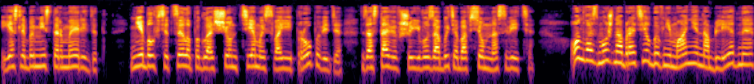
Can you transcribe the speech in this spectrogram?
Если бы мистер Мередит не был всецело поглощен темой своей проповеди, заставившей его забыть обо всем на свете, он, возможно, обратил бы внимание на бледное,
